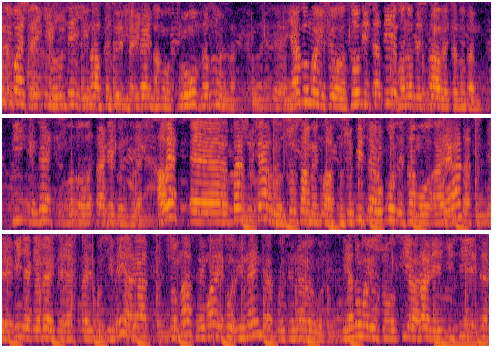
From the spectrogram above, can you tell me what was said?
Ну, ви бачите, які груди і в нас на сьогоднішній день ну, кругом засуха. Е, Я думаю, що до 10 воно десь справиться, ну там 8-10, воно так якось буде. Але е, в першу чергу, що саме класно, що після роботи самого агрегата, е, він як являється як передпосівний агрегат, що в нас немає ну, рівненька посівна робота. Я думаю, що всі аграрії, які сіються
